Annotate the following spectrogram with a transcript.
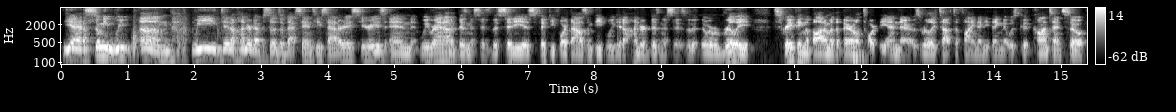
yeah, so I mean, we um we did hundred episodes of that Santee Saturday series, and we ran out of businesses. The city is fifty four thousand people. We did hundred businesses. They were really scraping the bottom of the barrel toward the end. There, it was really tough to find anything that was good content. So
